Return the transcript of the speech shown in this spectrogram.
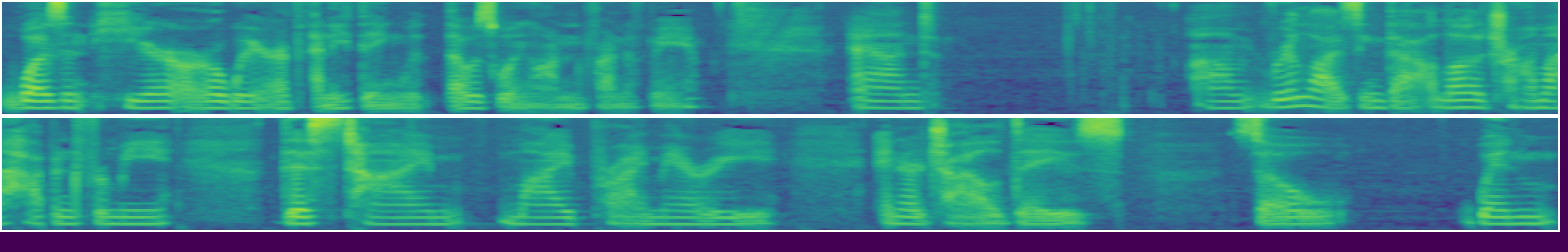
wasn't here or aware of anything that was going on in front of me, and um, realizing that a lot of trauma happened for me this time, my primary inner child days. So when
